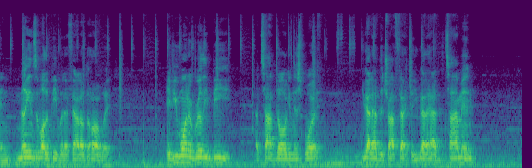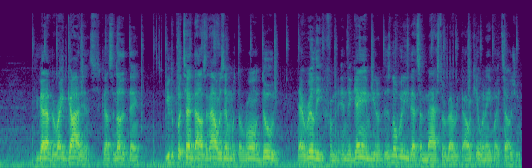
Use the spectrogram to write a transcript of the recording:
and millions of other people that found out the hard way. If you want to really be a top dog in this sport, you got to have the trifecta. You got to have the time in. You got to have the right guidance. Because that's another thing. You could put 10,000 hours in with the wrong dude that really, from in the game, you know, there's nobody that's a master of everything. I don't care what anybody tells you.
